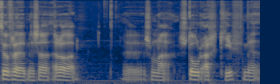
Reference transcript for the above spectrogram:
þjóðfræðarnis að ráða uh, svona stór arkíf með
